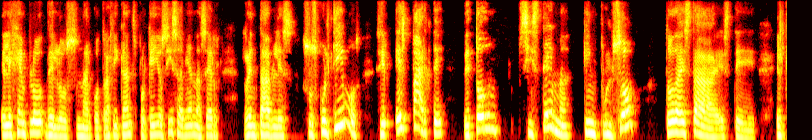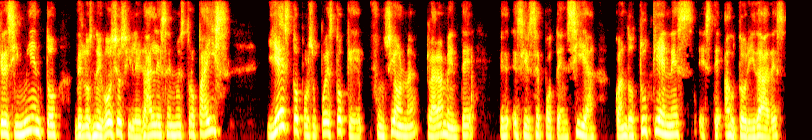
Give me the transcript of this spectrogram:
el ejemplo de los narcotraficantes, porque ellos sí sabían hacer rentables sus cultivos. Es decir, es parte de todo un sistema que impulsó toda esta, este, el crecimiento de los negocios ilegales en nuestro país. Y esto, por supuesto, que funciona claramente, e, es decir, se potencia cuando tú tienes este, autoridades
